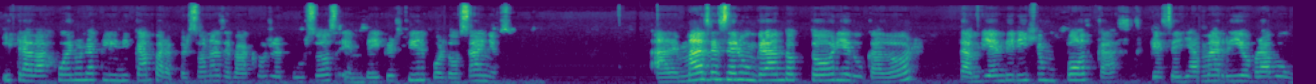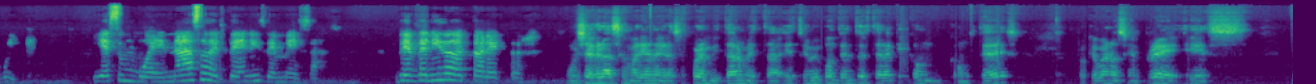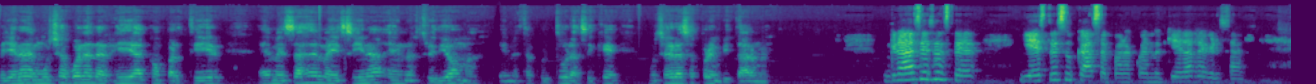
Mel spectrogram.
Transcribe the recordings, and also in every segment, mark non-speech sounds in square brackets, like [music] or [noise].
y trabajó en una clínica para personas de bajos recursos en Bakersfield por dos años. Además de ser un gran doctor y educador, también dirige un podcast que se llama Río Bravo Week y es un buenazo del tenis de mesa. Bienvenido, doctor Héctor. Muchas gracias, Mariana. Gracias por invitarme. estoy muy contento de estar aquí con, con ustedes porque, bueno, siempre es me llena de mucha buena energía compartir el mensaje de medicina en nuestro idioma, en nuestra cultura. Así que muchas gracias por invitarme. Gracias a usted. Y esta es su casa para cuando quiera regresar.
